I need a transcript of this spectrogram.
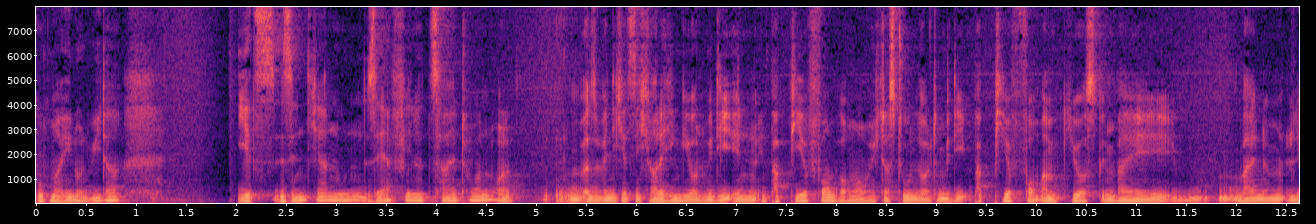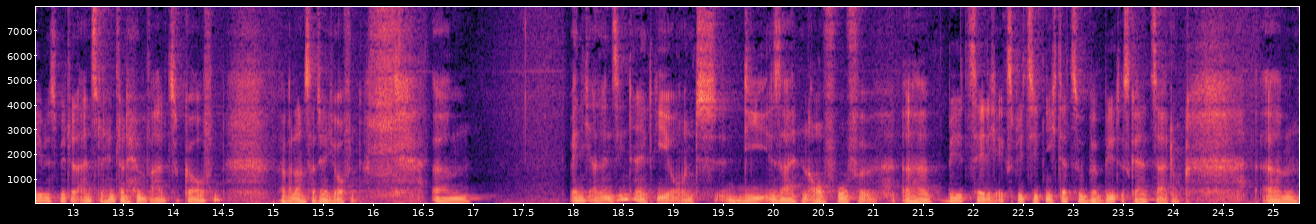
guck mal hin und wieder. Jetzt sind ja nun sehr viele Zeitungen, oder, also wenn ich jetzt nicht gerade hingehe und mir die in, in Papierform, warum auch ich das tun sollte, mir die Papierform am Kiosk bei meinem Lebensmitteleinzelhändler der Wahl zu kaufen, aber dann ist das ja nicht offen. Ähm, wenn ich also ins Internet gehe und die Seiten aufrufe, äh, Bild zähle ich explizit nicht dazu, weil Bild ist keine Zeitung. Ähm,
